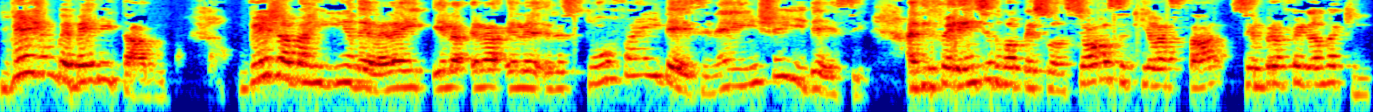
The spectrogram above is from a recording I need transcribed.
veja um bebê deitado. Veja a barriguinha dela, ela, ela, ela, ela, ela estufa e desce, né? Enche e desce. A diferença de uma pessoa ansiosa é que ela está sempre ofegando aqui.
